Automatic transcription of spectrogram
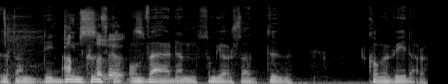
Utan det är din Absolut. kunskap om världen som gör så att du kommer vidare.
